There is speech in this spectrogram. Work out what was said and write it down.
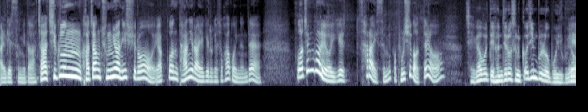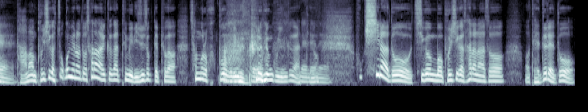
알겠습니다. 자, 지금 가장 중요한 이슈로 야권 단일화 얘기를 계속 하고 있는데 꺼진 거예요. 이게 살아 있습니까? 불씨가 어때요? 제가 볼 때 현재로서는 꺼진 불로 보이고요. 예. 다만 불씨가 조금이라도 살아날 것 같으면 이준석 대표가 찬물을 확 부어버리는 아, 그런 형국인 것 같아요. 네네네. 혹시라도 지금 뭐 불씨가 살아나서 어, 되더라도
